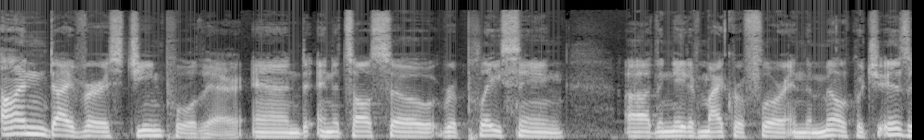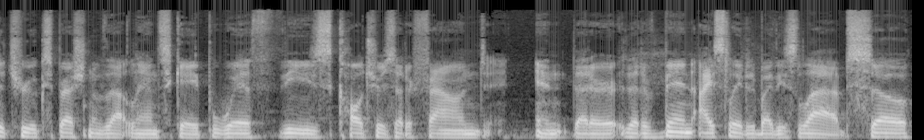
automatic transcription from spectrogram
undiverse gene pool there, and and it's also replacing. Uh, the native microflora in the milk, which is a true expression of that landscape, with these cultures that are found and that are that have been isolated by these labs. So,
